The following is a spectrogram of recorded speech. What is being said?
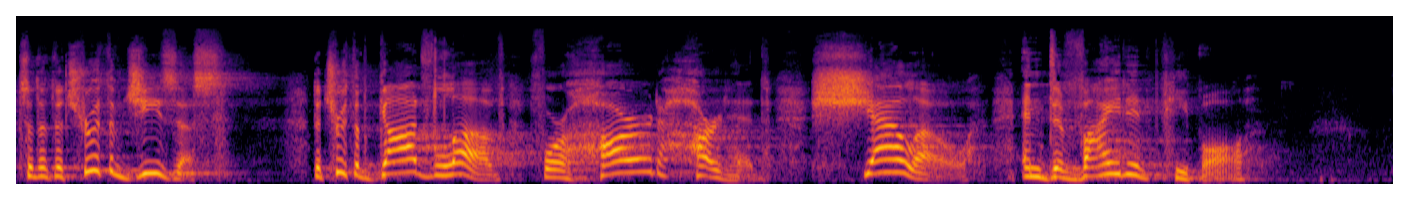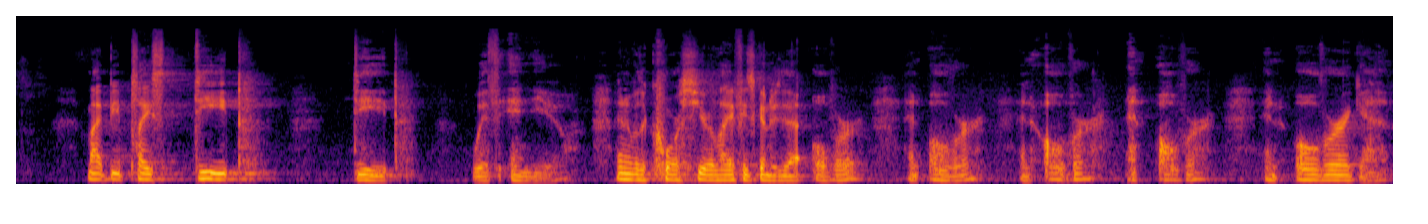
so that the truth of Jesus, the truth of God's love for hard hearted, shallow, and divided people might be placed deep, deep within you. And over the course of your life, He's going to do that over and over and over and over and over again.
